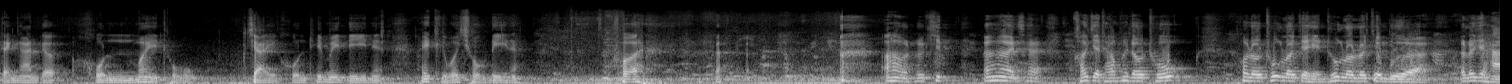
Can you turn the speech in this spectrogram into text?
แต่งงานกับคนไม่ถูกใจคนที่ไม่ดีเนี่ย ให้ถือว่าโชคดีนะ เพราะอ้าวเราคิดอ่าใช่เขาจะทำให้เราทุกข์ พอเราทุกข์เราจะเห็นทุกข์เราเราจะเบื่อ แล้วเราจะหา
